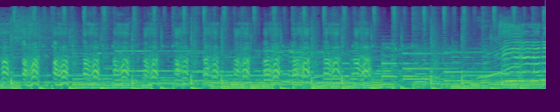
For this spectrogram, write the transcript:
aha, aha, aha, aha, aha, aha, aha, aha, aha, aha, aha, aha. See you in the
